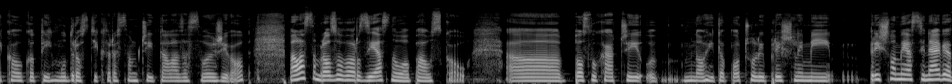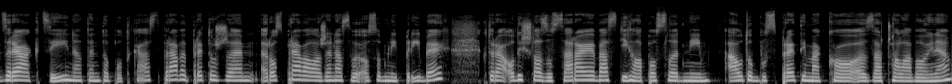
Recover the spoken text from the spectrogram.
niekoľko tých mudrostí, ktoré som čítala za svoj život. Mala som rozhovor s Jasnou Opavskou. Poslucháči, mnohí to počuli, prišli mi, prišlo mi asi najviac reakcií na tento podcast, práve preto, že rozprávala žena svoj osobný príbeh, ktorá odišla zo Sarajeva, stihla posledný autobus predtým, ako začala vojna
